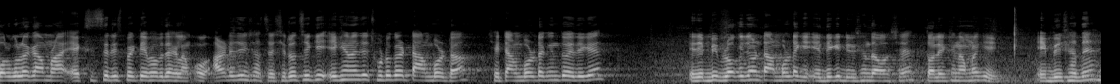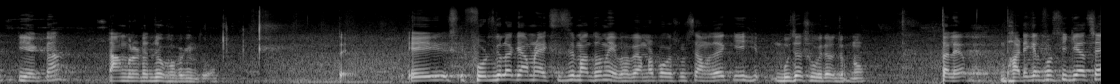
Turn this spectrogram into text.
বলগুলোকে আমরা অ্যাক্সিসের রেসপেক্টে এভাবে দেখলাম। ও, আরেকটা জিনিস আছে, সেটা হচ্ছে কি, এখানে যে ছোটো করে টান বলটা সেই টান বলটা কিন্তু এদিকে, এই যে বি ব্লকের জন্য টান বলটা কি এদিকে ডিরেকশন দেওয়া আছে তাহলে এখানে আমরা কি এই বির সাথে টি একটা টান বল একটা যোগ হবে কিন্তু। এই ফোর্সগুলোকে আমরা অ্যাক্সিসের মাধ্যমে এভাবে আমরা প্রকাশ করছি আমাদের কি বোঝার সুবিধার জন্য। তাহলে ভার্টিক্যাল ফোর্স কি কী আছে?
